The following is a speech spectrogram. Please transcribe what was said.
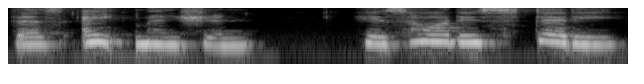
verse 8 mentioned, his heart is steady.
